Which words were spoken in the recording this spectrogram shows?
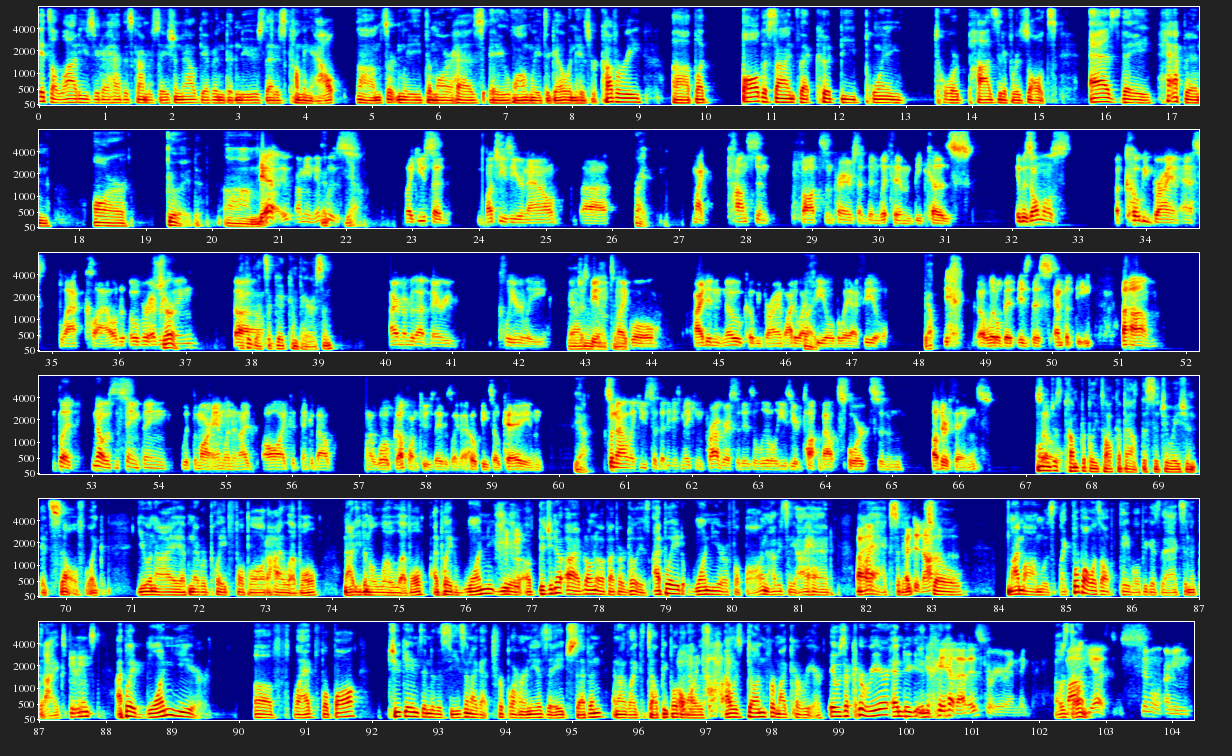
it's a lot easier to have this conversation now given the news that is coming out. Um, certainly Damar has a long way to go in his recovery uh, but all the signs that could be pointing toward positive results as they happen are good. Um, yeah, it, I mean, it was yeah. like you said, much easier now. Uh, right. my constant thoughts and prayers have been with him because it was almost a Kobe Bryant esque black cloud over Sure. everything. i think that's a Um, good comparison I remember that very clearly, Yeah, and just being like, "Well, I didn't know Kobe Bryant. Why do I Right. feel the way I feel?" Yep. a little bit is this empathy, um, but no, it was the same thing with Damar Hamlin, and I all I could think about when I woke up on Tuesday was like, "I hope he's okay." And Yeah. so now, like you said, that he's making progress. It is a little easier to talk about sports and other things. Well, so and just comfortably talk about the situation itself. Like you and I have never played football at a high level, not even a low level. I played one year of. Did you know? I don't know if I've ever told you this. I played one year of football, and obviously I had my I- accident. I did not So my mom was like, football was off the table because of the accident that I mm-hmm. experienced. I played one year of flag football. Two games into the season, I got triple hernias at age seven, and I like to tell people Oh that I was God. I was done for my career. It was a career-ending injury. yeah, that is career ending. I was My- done. Yeah, similar. I mean,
